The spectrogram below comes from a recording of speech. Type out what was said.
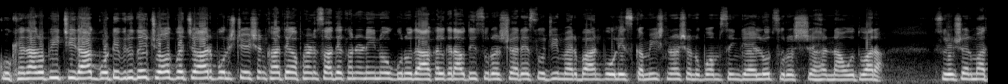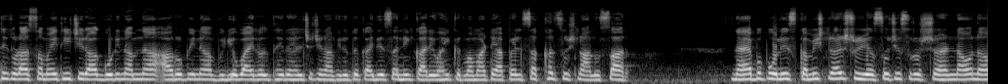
કુખ્યાત આરોપી ચિરાગ ગોટી વિરુદ્ધ ચોક બજાર પોલીસ સ્ટેશન ખાતે અપહરણ સાથે ખંડણીનો ગુનો દાખલ કરાવતી સુરત શહેર એસઓજી મહેરબાન પોલીસ કમિશનર અનુપમસિંહ ગહેલોત સુરત શહેરનાઓ દ્વારા. સુરત શહેરમાંથી થોડા સમયથી ચિરાગ ગોટી નામના આરોપીના વીડિયો વાયરલ થઈ રહેલ છે, જેના વિરુદ્ધ કાયદેસરની કાર્યવાહી કરવા માટે આપેલ સખત સૂચના અનુસાર. નાયબ police commissioner Shri SOG Surat શહેરનાઓના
